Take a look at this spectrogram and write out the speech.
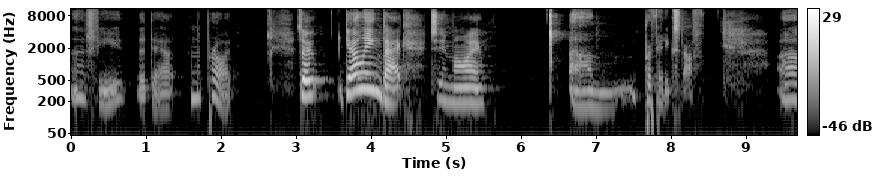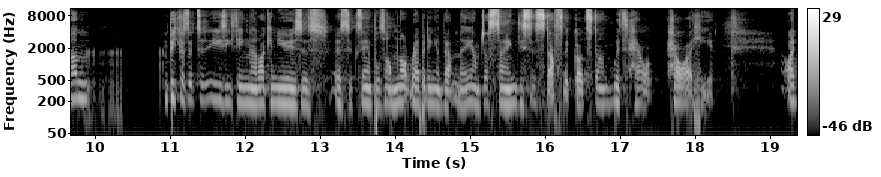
the fear, the doubt, and the pride. So going back to my um, prophetic stuff. Um, because it's an easy thing that I can use as, as examples. I'm not rabbiting about me, I'm just saying this is stuff that God's done with how, how I hear. I,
